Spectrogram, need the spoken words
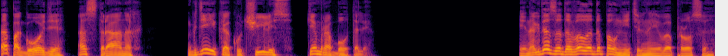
о погоде, о странах, где и как учились, кем работали. Иногда задавала дополнительные вопросы.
